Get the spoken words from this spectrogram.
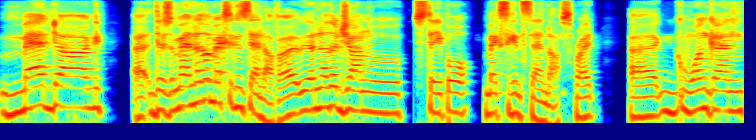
Mad Dog, uh, there's a, another Mexican standoff, uh, another John Woo staple Mexican standoffs, right? Uh, one gun,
